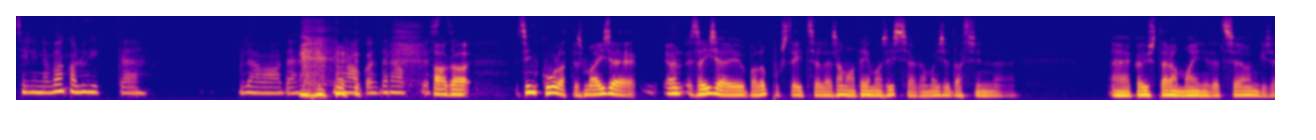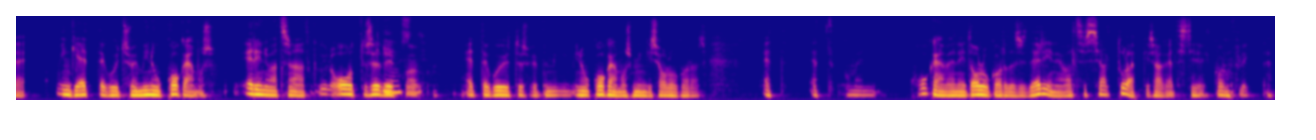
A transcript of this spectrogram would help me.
selline väga lühike ülevaade imagoteraapiast aga sind kuulates ma ise, sa ise juba lõpuks tõid sellesama teema sisse, aga ma ise tahtsin äh, ka just ära mainida, et see ongi see mingi ettekujutus või minu kogemus, erinevad sõnad, küll ootused või ettekujutus või mingi minu kogemus mingis olukorras. et, et kui me kogeme neid olukordasid erinevalt, siis sealt tulebki sagedasti neid konflikte.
